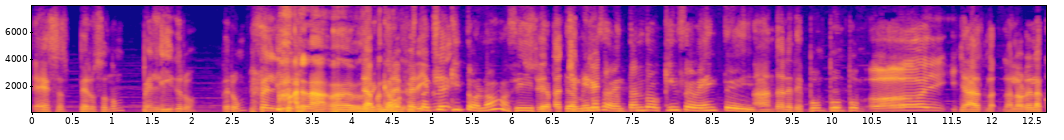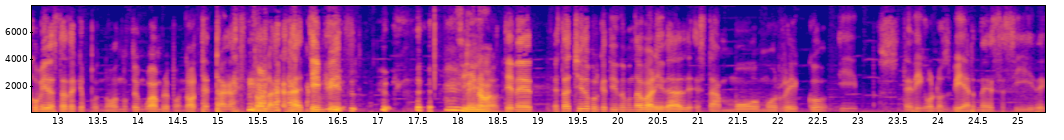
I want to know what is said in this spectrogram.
esas, pero son un peligro, pero un peligro. Ah, o sea, que está preferible- chiquito, ¿no? Así Sí, te terminas aventando 15, 20 y... Ándale, de pum, pum, pum. ¡Ay! Y ya la- a la hora de la comida estás de que, pues no, no tengo hambre, pues no, te tragaste toda la caja de Timbits. sí, pero no. tiene, está chido porque tiene una variedad, está muy, muy rico. Y pues te digo, los viernes así de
